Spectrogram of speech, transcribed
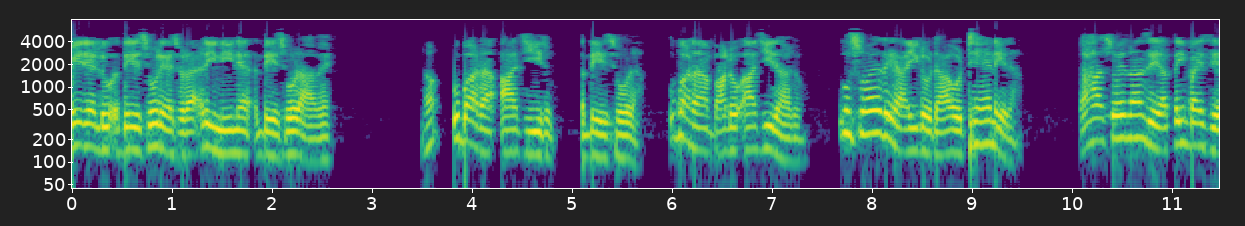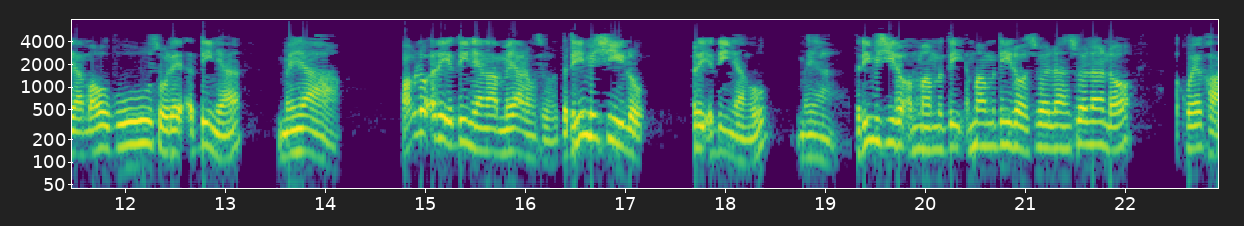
မိတဲ့လူအသေးဆိုးတယ်ဆိုတာအဲ့ဒီနီးနဲ့အသေးဆိုးတာပဲနော်ဥပါဒံအာကြီးတို့အသေးဆိုးတာဥပါဒံဘာလို့အာကြီးတာတော့သူစွဲတဲ့အရာကြီးလို့ဒါကိုထင်းနေတာဒါဟာစွဲလန်းเสียတိမ့်ပိုက်เสียမဟုတ်ဘူးဆိုတဲ့အသိဉာဏ်မရ ဘာလို့အဲ့ဒီအသိဉာဏ်ကမရတော့ဆိုတော့တတိမရှိလို့အဲ့ဒီအသိဉာဏ်ကိုမရတတိမရှိတော့အမှန်မသိအမှန်မသိတော့စွဲလန်းစွဲလန်းတော့အခွဲခါ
